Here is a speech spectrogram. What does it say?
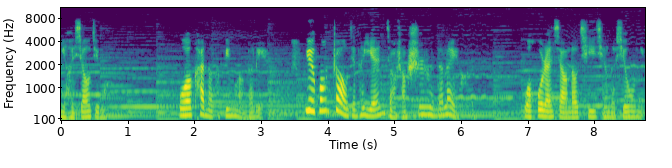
你很消极吗？我看到他冰冷的脸，月光照见他眼角上湿润的泪痕。我忽然想到凄情的修女，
